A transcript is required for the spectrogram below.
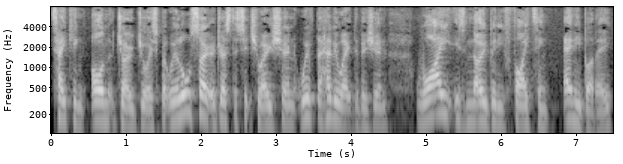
taking on Joe Joyce, but we'll also address the situation with the heavyweight division. Why is nobody fighting anybody?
